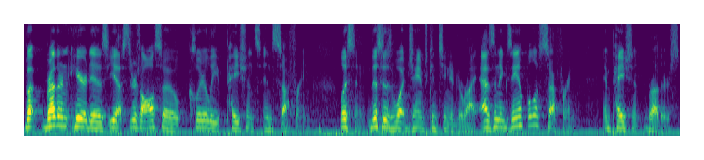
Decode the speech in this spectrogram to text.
But, brethren, here it is. Yes, there's also clearly patience in suffering. Listen, this is what James continued to write. As an example of suffering and patient brothers,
